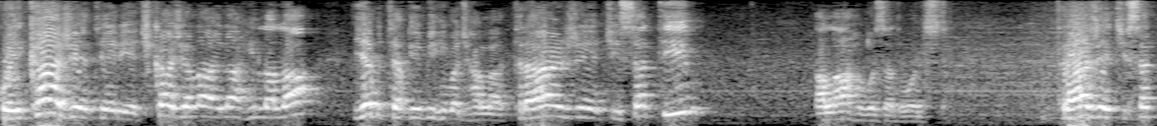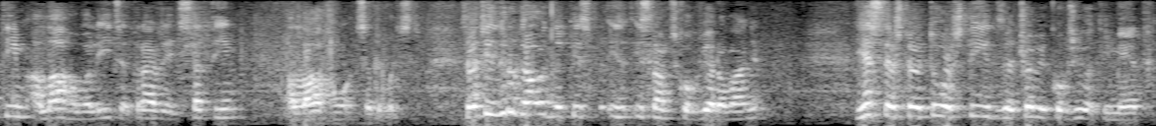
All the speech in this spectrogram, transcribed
koji kaže te riječ, kaže la ilaha illallah, jebtagi bihi vajha Allah, tražeći sa tim Allahovo zadovoljstvo. Tražeći sa tim Allahovo lice, tražeći sa tim Allahovo zadovoljstvo. Zatim druga odlika islamskog vjerovanja, jeste što je to štit za čovjekov život i metak.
